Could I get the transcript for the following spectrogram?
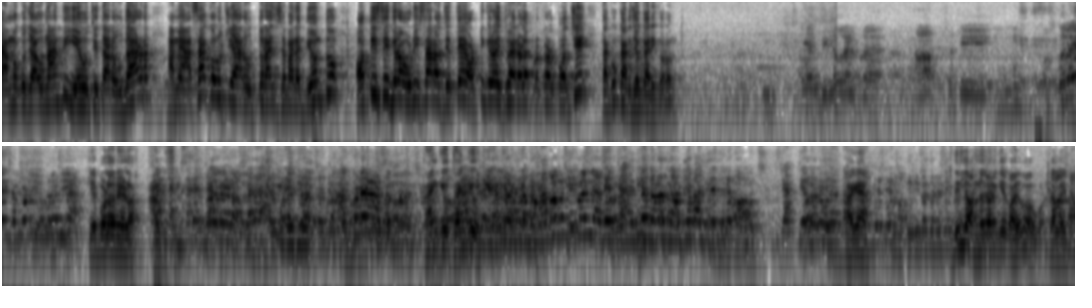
କାମକୁ ଯାଉନାହାନ୍ତି। ଇଏ ହେଉଛି ତା'ର ଉଦାହରଣ। ଆମେ ଆଶା କରୁଛୁ ଏହାର ଉତ୍ତର ଆଜି ସେମାନେ ଦିଅନ୍ତୁ। ଅତି ଶୀଘ୍ର ଓଡ଼ିଶାର ଯେତେ ଅଟକି ରହିଥିବା ରେଳ ପ୍ରକଳ୍ପ ଅଛି ତାକୁ କାର୍ଯ୍ୟକାରୀ କରନ୍ତୁ। କେବଳ ରେଳ ଆଉ କିଛି ନାହିଁ ଥ୍ୟାଙ୍କ ୟୁ ଥ୍ୟାଙ୍କ ୟୁ ଆଜ୍ଞା ଦିଲ୍ଲୀ ଅନ୍ୟ ଜଣେ କିଏ କହିବ ଆଉ କ'ଣ ଚାଲ ଏଇଟା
